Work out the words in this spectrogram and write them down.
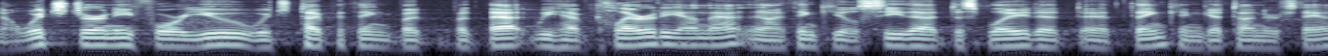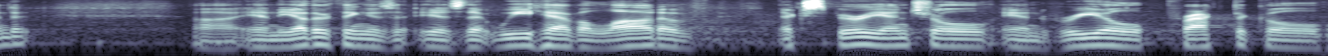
Now, which journey for you, which type of thing, but but that we have clarity on that, and I think you'll see that displayed at, at Think and get to understand it. Uh, and the other thing is, is that we have a lot of experiential and real practical,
